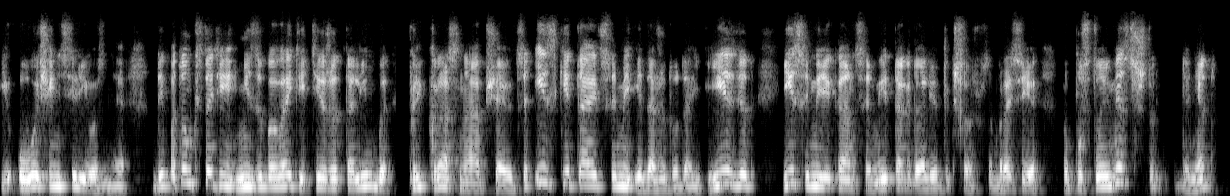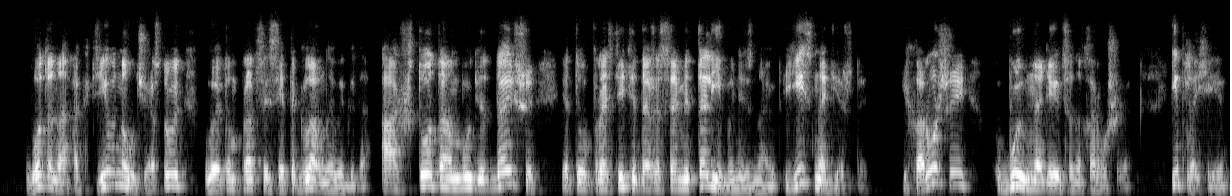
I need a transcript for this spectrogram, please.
И очень серьезная. Да и потом, кстати, не забывайте, те же талибы прекрасно общаются и с китайцами, и даже туда ездят, и с американцами, и так далее. Так что, Россия пустое место, что ли? Да нет. Вот она активно участвует в этом процессе. Это главная выгода. А что там будет дальше, это, простите, даже сами талибы не знают. Есть надежды. И хорошие, будем надеяться на хорошие и плохие.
